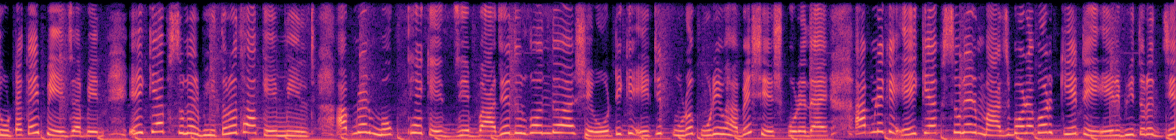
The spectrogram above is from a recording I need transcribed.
দু টাকায় পেয়ে যাবেন। এই ক্যাপসুলের ভিতরে থাকে মিল্ট। আপনার মুখ থেকে যে বাজে দুর্গন্ধ আসে, ওটিকে এটি পুরোপুরিভাবে শেষ করে দেয়। আপনাকে এই ক্যাপসুলের মাঝ বরাবর কেটে এর ভিতরে যে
